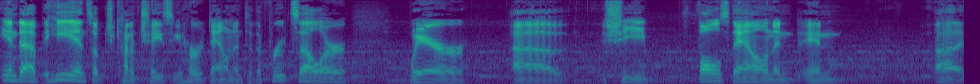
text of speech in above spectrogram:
end up, he ends up kind of chasing her down into the fruit cellar where uh, she falls down and, and uh,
